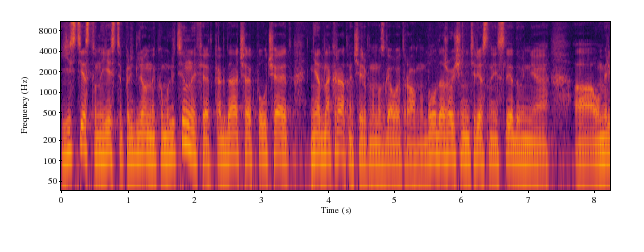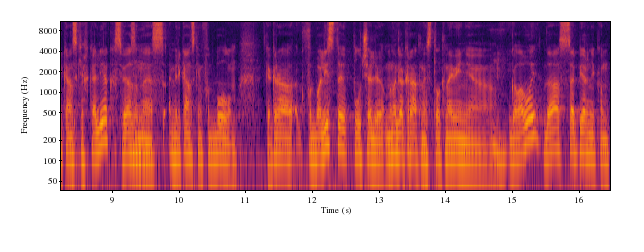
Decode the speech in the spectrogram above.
Естественно, есть определенный кумулятивный эффект, когда человек получает неоднократно черепно-мозговую травму. Было даже очень интересное исследование э, у американских коллег, связанное mm-hmm. с американским футболом как раз футболисты получали многократные столкновения головой да, с соперником.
